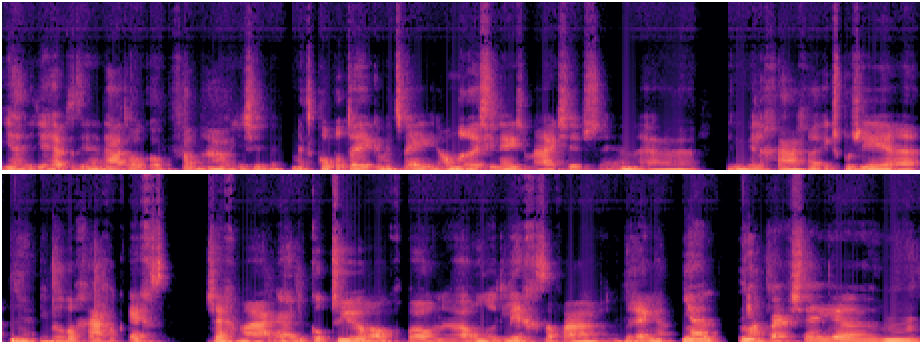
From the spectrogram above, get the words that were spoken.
je, je hebt het inderdaad ook over van, nou, je zit met, met koppelteken met twee andere Chinese meisjes en eh, jullie willen graag eh, exposeren. ja. Je wil wel graag ook echt, zeg maar, eh, de cultuur ook gewoon onder het licht of, brengen. Ja, niet per se ehm,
